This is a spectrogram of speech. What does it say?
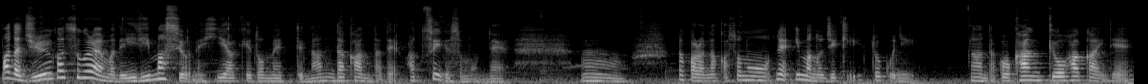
まだ10月ぐらいまでいりますよね日焼け止めってなんだかんだで暑いですもんね。うん、だからなんかそのね今の時期特になんだこの環境破壊で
